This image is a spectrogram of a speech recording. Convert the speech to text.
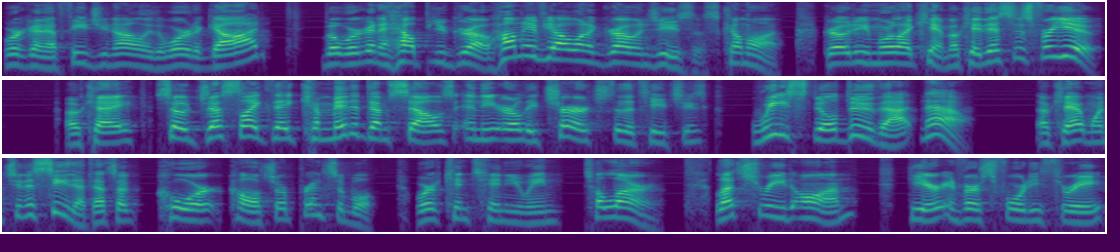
We're going to feed you not only the Word of God, but we're going to help you grow. How many of y'all want to grow in Jesus? Come on. Grow to be more like Him. Okay, this is for you. Okay, so just like they committed themselves in the early church to the teachings, we still do that now. Okay, I want you to see that. That's a core culture principle. We're continuing to learn. Let's read on here in verse 43.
